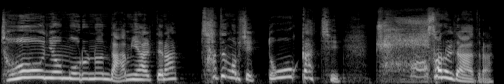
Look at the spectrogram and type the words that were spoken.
전혀 모르는 남이 할 때나 차등 없이 똑같이 최선을 다하더라.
